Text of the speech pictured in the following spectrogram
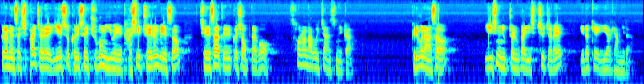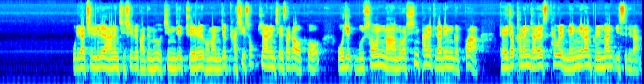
그러면서 18절에 예수 그리스도의 죽음 이외에 다시 죄를 위해서 제사 드릴 것이 없다고 선언하고 있지 않습니까? 그리고 나서 26절과 27절에 이렇게 이야기합니다. 우리가 진리를 아는 지식을 받은 후 짐짓 죄를 범한즉 다시 속지 않은 제사가 없고 오직 무서운 마음으로 심판을 기다리는 것과 대적하는 자를 태울 맹렬한 불만 있으리라.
